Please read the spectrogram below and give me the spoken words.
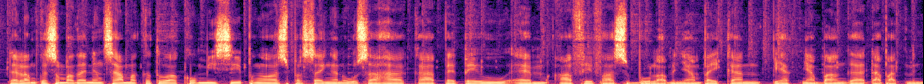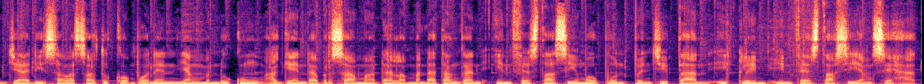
Dalam kesempatan yang sama, Ketua Komisi Pengawas Persaingan Usaha KPPU M. Afif Hasbullah menyampaikan pihaknya bangga dapat menjadi salah satu komponen yang mendukung agenda bersama dalam mendatangkan investasi maupun penciptaan iklim investasi yang sehat.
